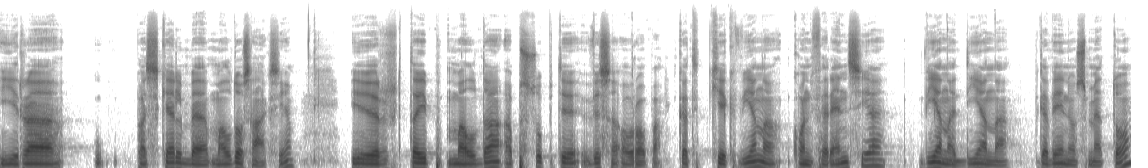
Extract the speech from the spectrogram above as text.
yra paskelbę maldos akciją ir taip malda apsupti visą Europą, kad kiekviena konferencija vieną dieną gavėnios metu,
